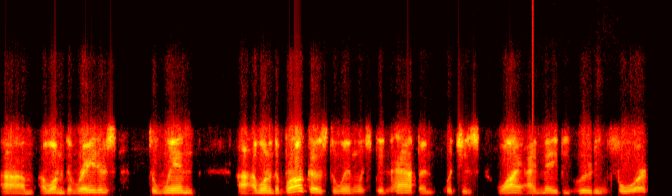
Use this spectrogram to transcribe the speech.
um, I wanted the Raiders to win. Uh, I wanted the Broncos to win, which didn't happen, which is why I may be rooting for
